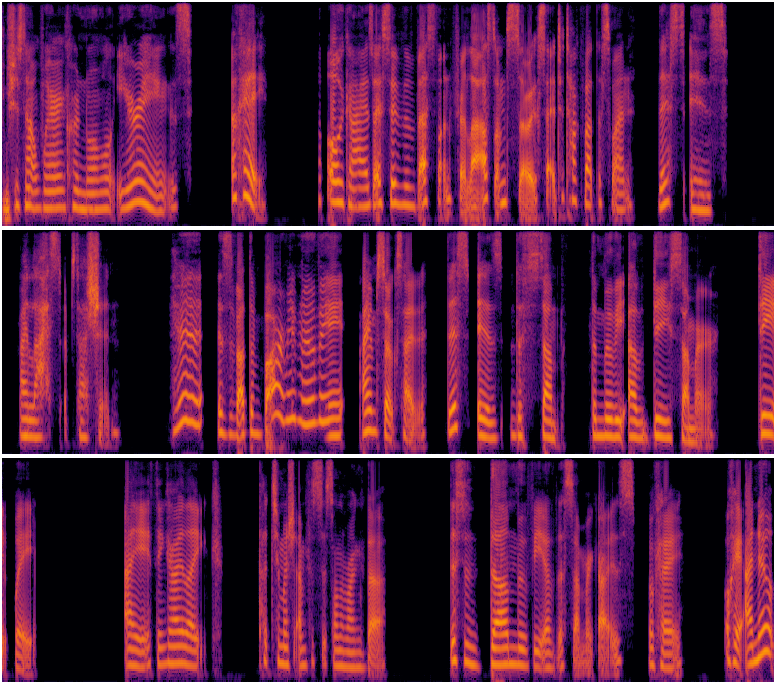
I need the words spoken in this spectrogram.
Mm. She's not wearing her normal earrings. Okay, Oh, guys, I saved the best one for last. I'm so excited to talk about this one. This is my last obsession. It is about the Barbie movie. I am so excited. This is the sum, the movie of the summer. The wait, I think I like put too much emphasis on the wrong the. This is the movie of the summer, guys. Okay, okay. I know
